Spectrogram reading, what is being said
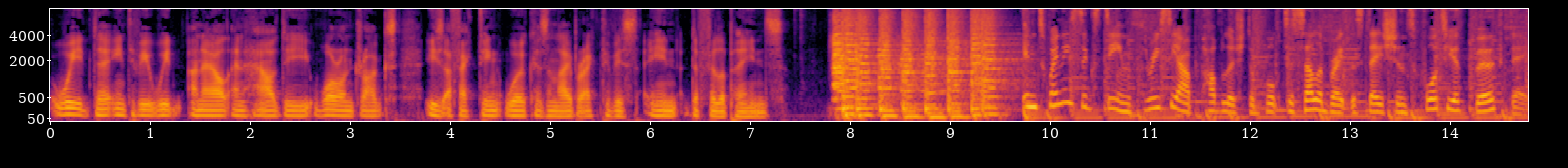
with the interview with Anel and how the war on drugs is affecting workers and labour activists in the Philippines. In 2016, 3CR published a book to celebrate the station's 40th birthday.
